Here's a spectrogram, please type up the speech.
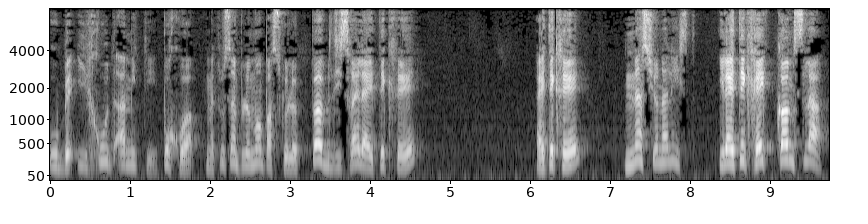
Ou beichud amiti. Pourquoi? Mais tout simplement parce que le peuple d'Israël a été créé a été créé nationaliste. Il a été créé comme cela.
